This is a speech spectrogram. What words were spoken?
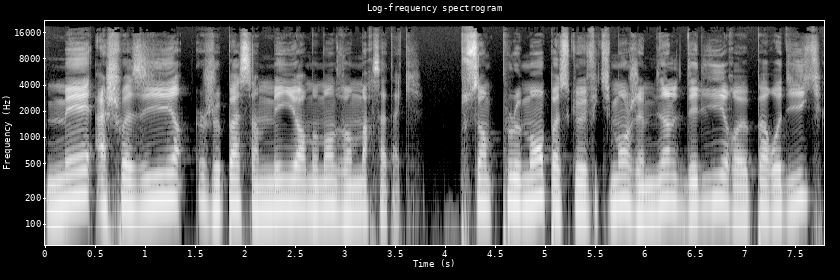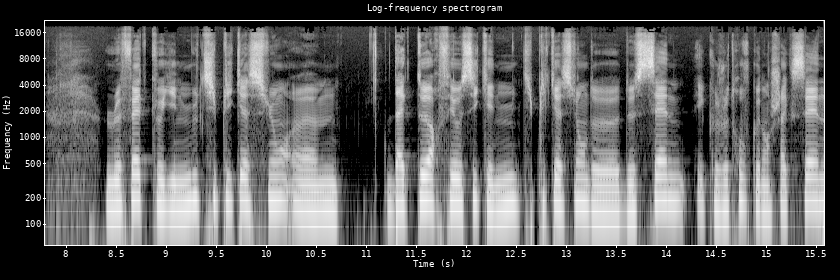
Mais à choisir, je passe un meilleur moment devant Mars Attack. Tout simplement parce que effectivement, j'aime bien le délire parodique. Le fait qu'il y ait une multiplication d'acteurs fait aussi qu'il y ait une multiplication de, de scènes et que je trouve que dans chaque scène,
